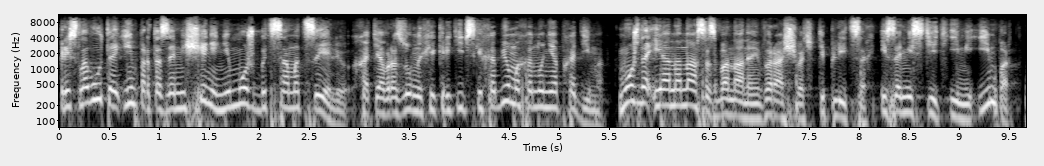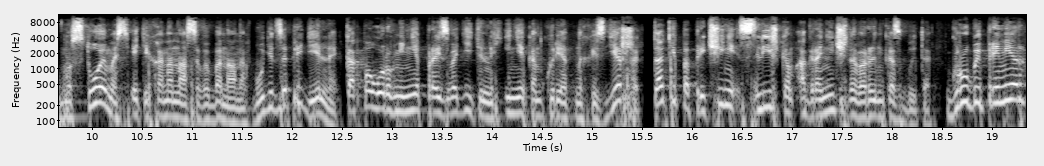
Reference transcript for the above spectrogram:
Пресловутое импортозамещение не может быть самоцелью, хотя в разумных и критических объемах оно необходимо. Можно и ананасы с бананами выращивать в теплицах и заместить ими импорт, но стоимость этих ананасов и бананов будет запредельной, как по уровню непроизводительных и неконкурентных издержек, так и по причине слишком ограниченного рынка сбыта. Грубый пример?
